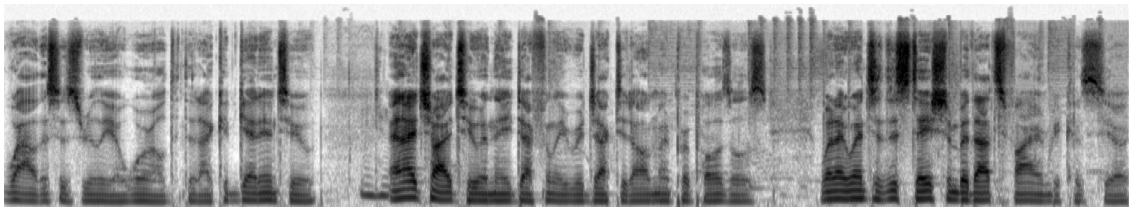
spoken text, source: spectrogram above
"Wow, this is really a world that I could get into." And I tried to, and they definitely rejected all my proposals when I went to this station. But that's fine because you know,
